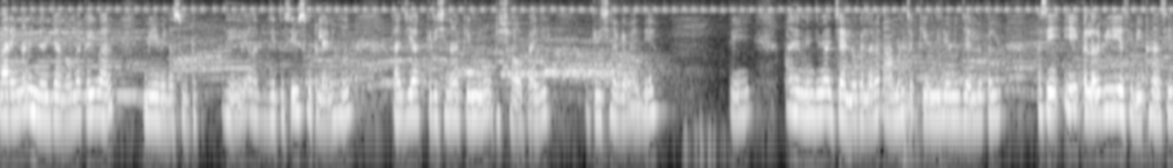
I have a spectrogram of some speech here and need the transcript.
ਪਰ ਇਹਨਾਂ ਦੇ ਮਿਲ ਜਾਂਦਾ ਹੁੰਦਾ ਕਈ ਵਾਰ ਵੀ ਐਵੇਂ ਦਾ ਸੂਟ। ਤੇ ਜੇ ਤੁਸੀਂ ਵੀ ਸੂਟ ਲੈਣੇ ਹੋਣ ਤਾਂ ਜੀ ਆ ਕ੍ਰਿਸ਼ਨਾ ਕੀ ਮਲੋਟ ਸ਼ੌਪ ਹੈ ਜੀ। ਕ੍ਰਿਸ਼ਨਾ ਕੇ ਬਾਈ ਤੇ ਆਹ ਜਿਵੇਂ ਜੈਲੋ ਕਲਰ ਆਮਣ ਚੱਕੀ ਹੁੰਦੀ ਜਿਵੇਂ ਜੈਲੋ ਕਲਰ ਅਸੀਂ ਇਹ ਕਲਰ ਵੀ ਅਸੀਂ ਵੇਖਣਾ ਸੀ।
